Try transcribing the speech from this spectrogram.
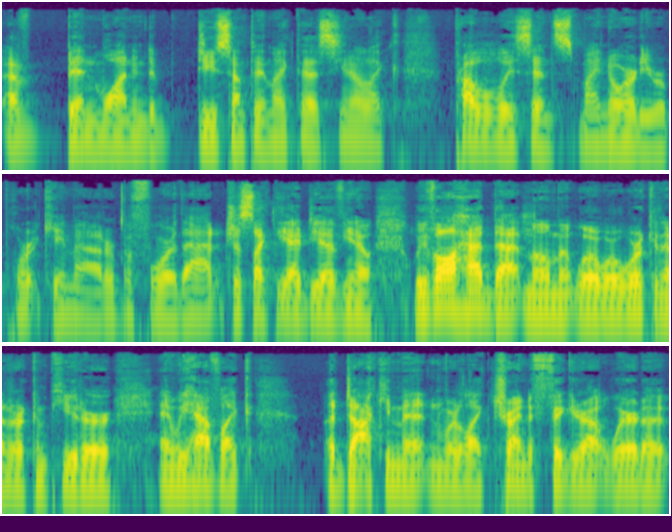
I've been wanting to do something like this. You know, like probably since Minority Report came out or before that. Just like the idea of you know we've all had that moment where we're working at our computer and we have like a document and we're like trying to figure out where to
